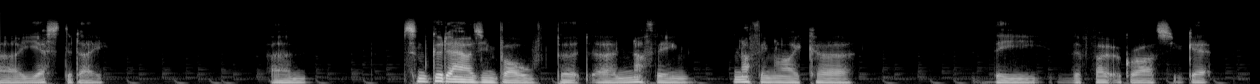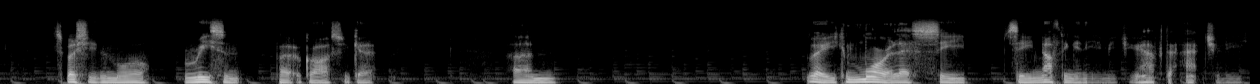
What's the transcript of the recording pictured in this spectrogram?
uh, yesterday. Um, some good hours involved, but uh, nothing nothing like uh, the the photographs you get, especially the more recent photographs you get. Um, where you can more or less see see nothing in the image. You have to actually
